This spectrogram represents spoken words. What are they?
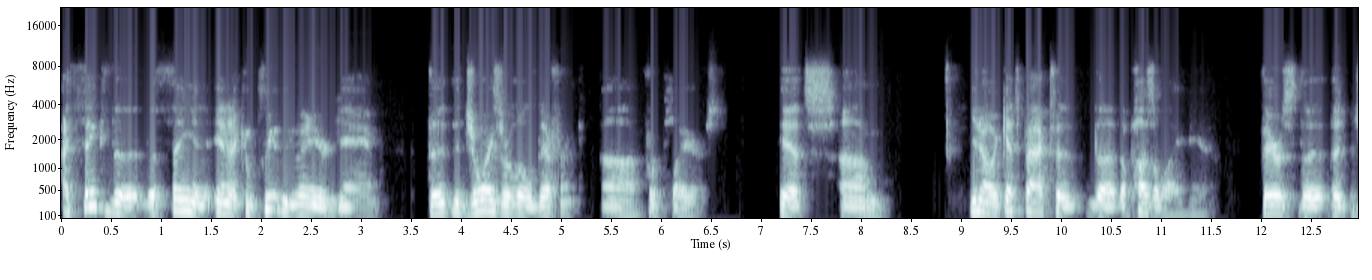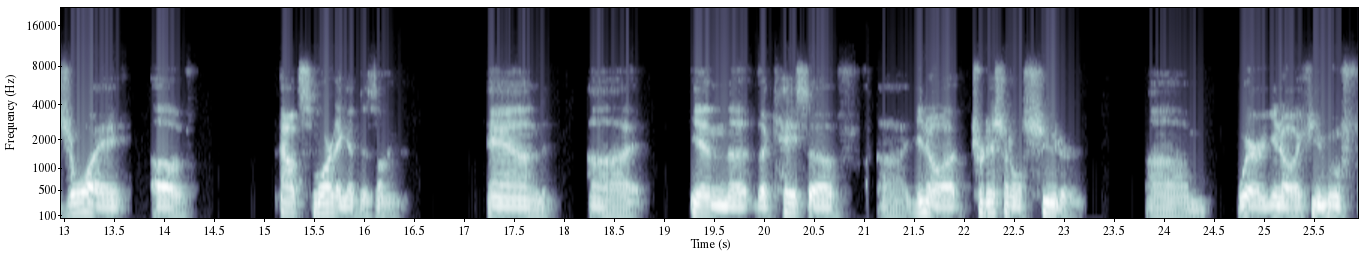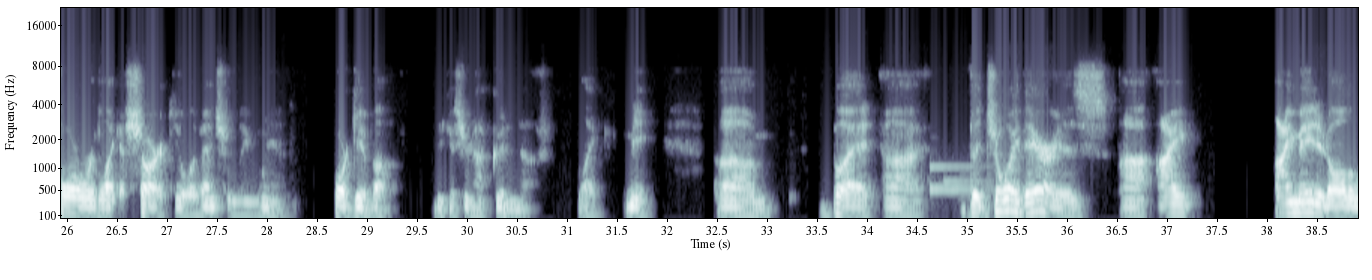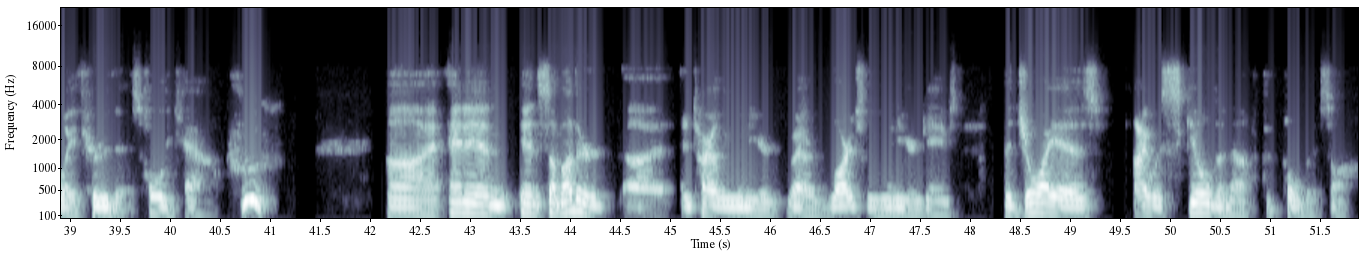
I think the the thing in, in a completely linear game, the the joys are a little different uh, for players it's um, you know it gets back to the the puzzle idea there's the the joy of outsmarting a designer and uh, in the the case of uh, you know a traditional shooter um, where you know if you move forward like a shark you'll eventually win or give up because you're not good enough like me um, but uh, the joy there is uh, I I made it all the way through this. Holy cow! Uh, and in in some other uh, entirely linear, largely linear games, the joy is I was skilled enough to pull this off.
